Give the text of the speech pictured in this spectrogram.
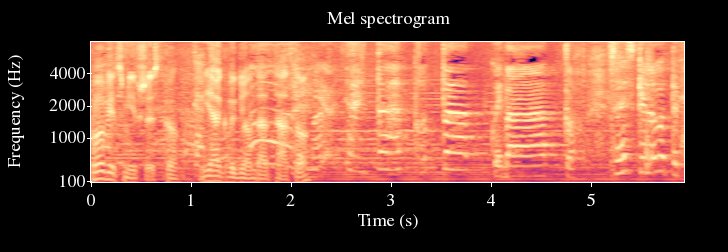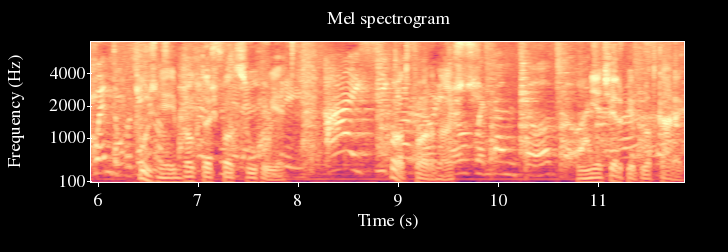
Powiedz mi wszystko. Jak wygląda tato? Później, bo ktoś podsłuchuje. Potworność. Nie cierpię plotkarek.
